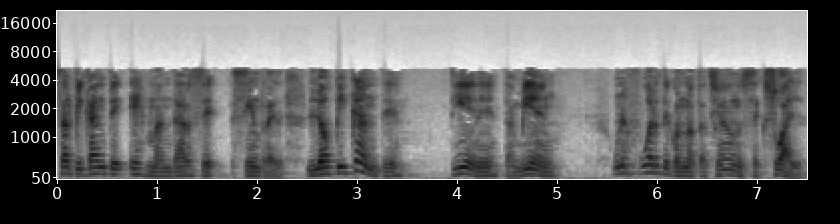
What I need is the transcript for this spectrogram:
Ser picante es mandarse sin red. Lo picante tiene también una fuerte connotación sexual.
